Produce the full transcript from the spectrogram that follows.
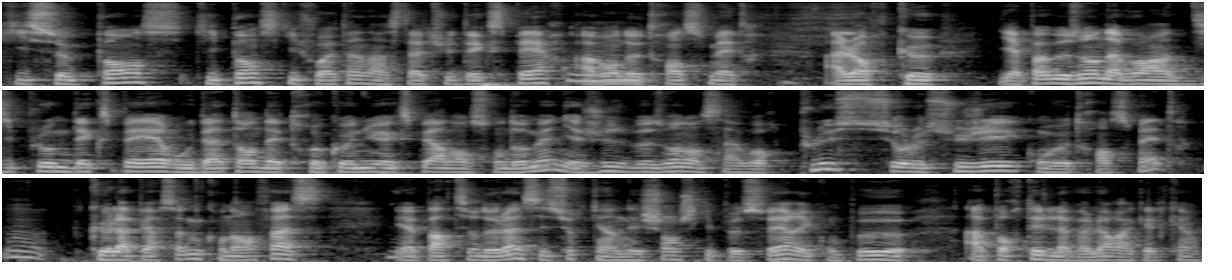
qui se pensent, qui pensent qu'il faut atteindre un statut d'expert avant Mm. de transmettre, alors que il n'y a pas besoin d'avoir un diplôme d'expert ou d'attendre d'être reconnu expert dans son domaine, il y a juste besoin d'en savoir plus sur le sujet qu'on veut transmettre Mm. que la personne qu'on a en face. Et à partir de là, c'est sûr qu'il y a un échange qui peut se faire et qu'on peut apporter de la valeur à quelqu'un.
